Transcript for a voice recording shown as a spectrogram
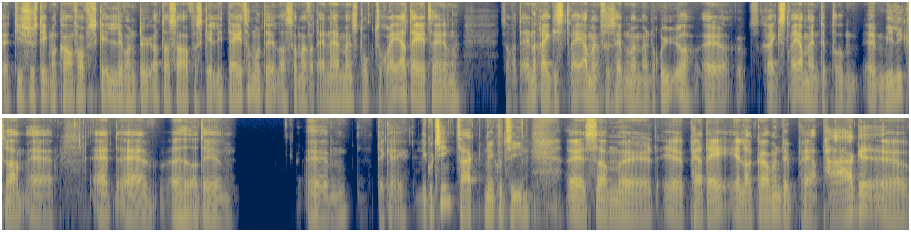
øh, de systemer kommer fra forskellige leverandører, der så har forskellige datamodeller, som er, hvordan er man strukturerer dataene, så hvordan registrerer man for eksempel, når man ryger, øh, registrerer man det på øh, milligram af, af, af, hvad hedder det, øh, det kan Nikotin? Tak, nikotin, øh, som øh, øh, per dag, eller gør man det per pakke øh,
